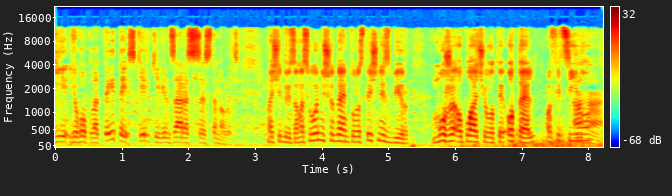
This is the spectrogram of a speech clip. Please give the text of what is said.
його платити, скільки він зараз становить? Значить, дивіться, на сьогоднішній день туристичний збір може оплачувати отель офіційно Ага.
